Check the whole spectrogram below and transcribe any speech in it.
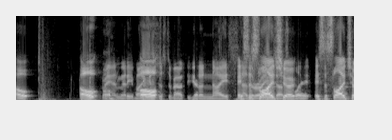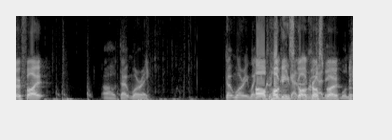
Oh. Oh. Man, Medimike Oh. is just about to get a nice. It's a slideshow. It's a slideshow fight. Oh, don't worry. Don't worry. When Oh, you crush it Pogging's together got a in the edit, crossbow. it will look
